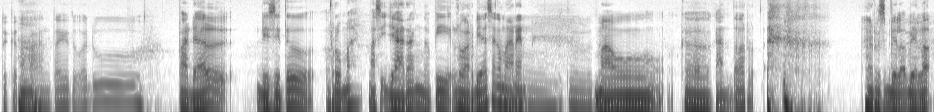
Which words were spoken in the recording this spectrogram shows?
deket Ah. pantai itu, aduh. Padahal di situ rumah masih jarang tapi luar biasa kemarin Hmm, betul, betul. mau ke kantor harus belok-belok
